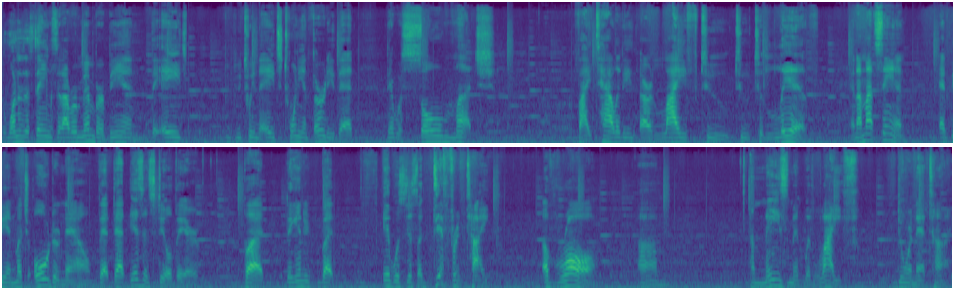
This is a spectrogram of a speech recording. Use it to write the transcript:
one of the things that I remember being the age between the age 20 and 30 that there was so much vitality or life to to to live. And I'm not saying at being much older now that that isn't still there, but the but it was just a different type of raw um, amazement with life during that time.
